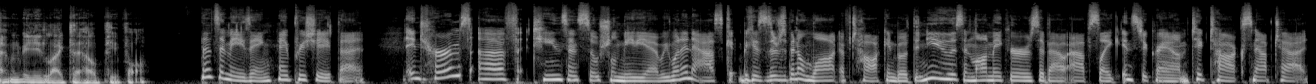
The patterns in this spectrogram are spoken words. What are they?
And we like to help people. That's amazing. I appreciate that. In terms of teens and social media, we wanted to ask because there's been a lot of talk in both the news and lawmakers about apps like Instagram, TikTok, Snapchat.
